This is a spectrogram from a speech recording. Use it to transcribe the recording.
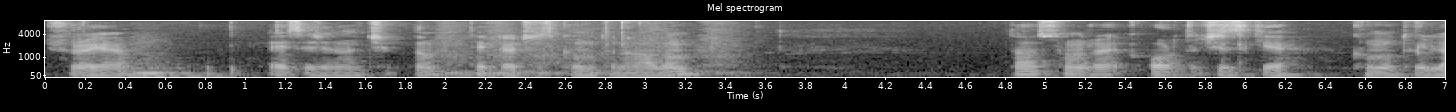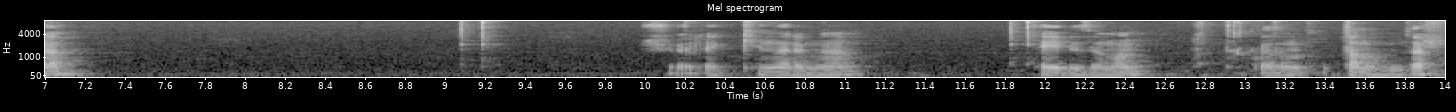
Şuraya ESC'den çıktım. Tekrar çizgi komutunu aldım. Daha sonra orta çizgi komutuyla şöyle kenarına değdiği zaman tıkladım. Tamamdır.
